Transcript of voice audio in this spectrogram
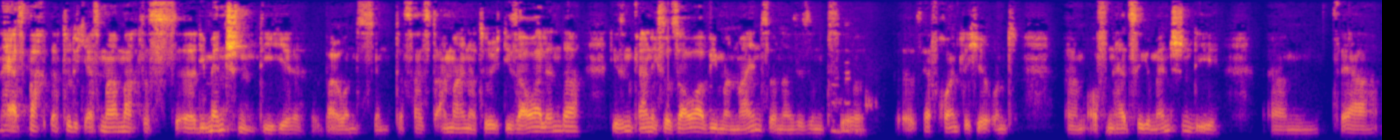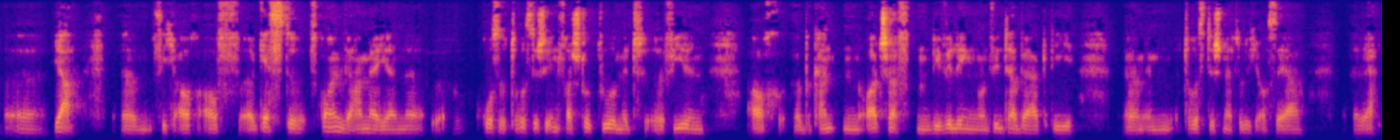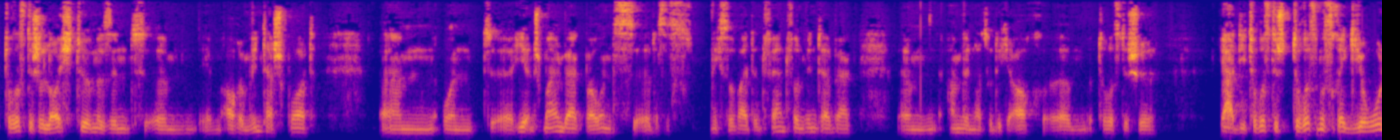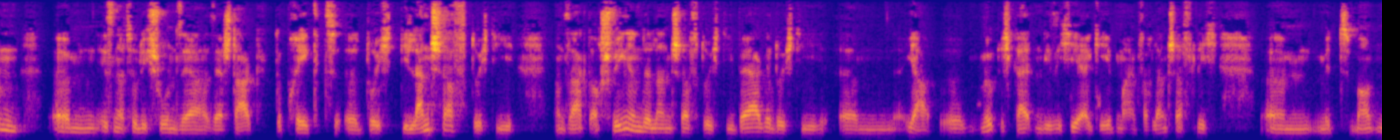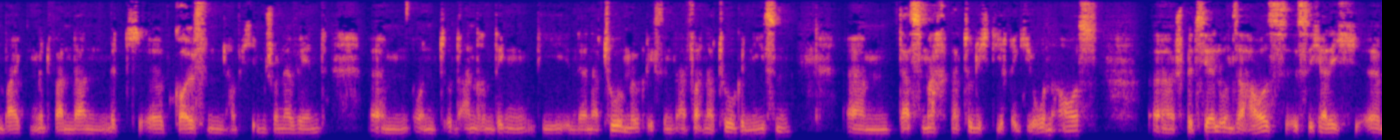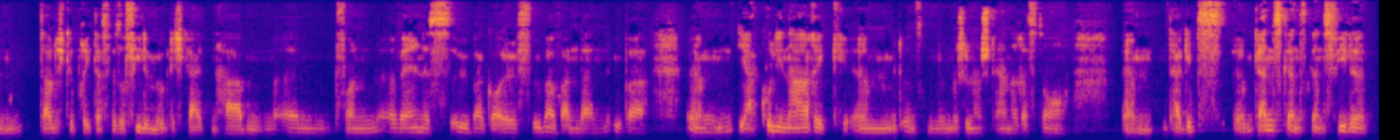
Naja, es macht natürlich erstmal macht es äh, die Menschen, die hier bei uns sind. Das heißt einmal natürlich die Sauerländer, die sind gar nicht so sauer, wie man meint, sondern sie sind mhm. äh, sehr freundliche und ähm, offenherzige Menschen, die ähm, sehr, äh, ja, ähm, sich auch auf äh, Gäste freuen. Wir haben ja hier eine äh, große touristische Infrastruktur mit äh, vielen auch äh, bekannten Ortschaften wie Willingen und Winterberg, die ähm, im touristisch natürlich auch sehr äh, ja, touristische Leuchttürme sind, ähm, eben auch im Wintersport. Ähm, und hier in Schmalenberg bei uns, das ist nicht so weit entfernt von Winterberg, haben wir natürlich auch touristische ja, die touristische Tourismusregion ähm, ist natürlich schon sehr, sehr stark geprägt äh, durch die Landschaft, durch die, man sagt auch schwingende Landschaft, durch die Berge, durch die ähm, ja, äh, Möglichkeiten, die sich hier ergeben, einfach landschaftlich ähm, mit Mountainbiken, mit Wandern, mit äh, Golfen, habe ich eben schon erwähnt, ähm, und, und anderen Dingen, die in der Natur möglich sind, einfach Natur genießen. Ähm, das macht natürlich die Region aus. Äh, speziell unser Haus ist sicherlich ähm, dadurch geprägt, dass wir so viele Möglichkeiten haben, ähm, von Wellness über Golf, über Wandern, über ähm, ja, Kulinarik ähm, mit unserem Michelin-Sterne-Restaurant. Ähm, da gibt's ähm, ganz, ganz, ganz viele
